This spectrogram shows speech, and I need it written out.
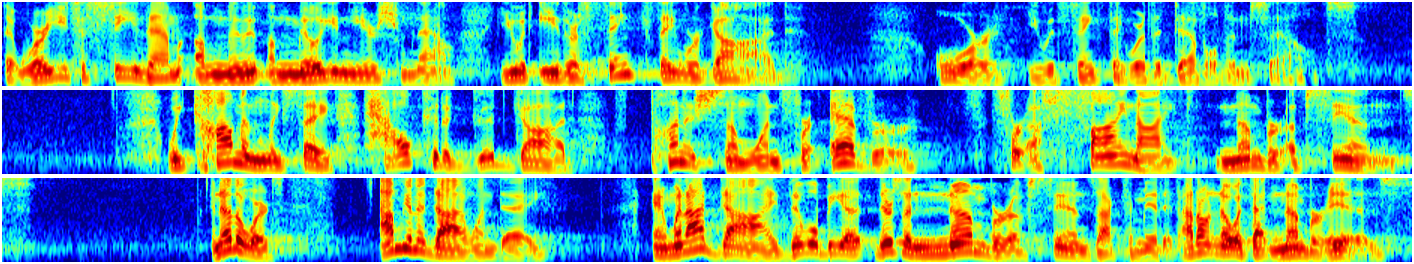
That were you to see them a, million years from now, you would either think they were God or you would think they were the devil themselves. We commonly say, How could a good God punish someone forever for a finite number of sins? In other words, I'm gonna die one day, and when I die, there will be a there's a number of sins I committed. I don't know what that number is.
